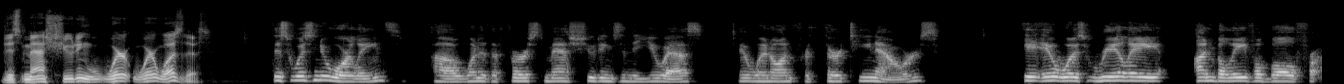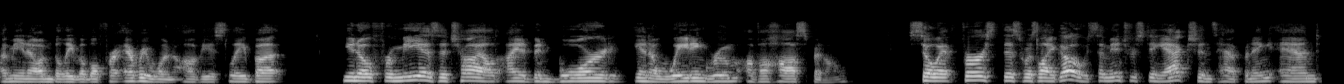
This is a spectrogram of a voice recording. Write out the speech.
this mass shooting, where where was this? This was New Orleans, uh, one of the first mass shootings in the U.S. It went on for 13 hours. It, it was really unbelievable for, I mean, unbelievable for everyone, obviously, but you know, for me as a child, I had been bored in a waiting room of a hospital. So at first, this was like, oh, some interesting actions happening. And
